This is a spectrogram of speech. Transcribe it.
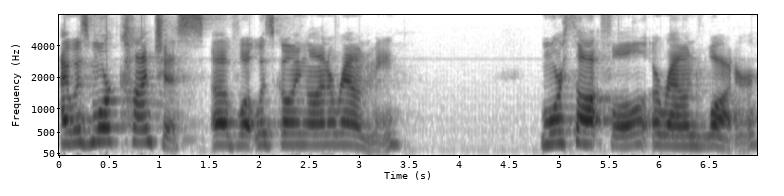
I was more conscious of what was going on around me more thoughtful around water.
